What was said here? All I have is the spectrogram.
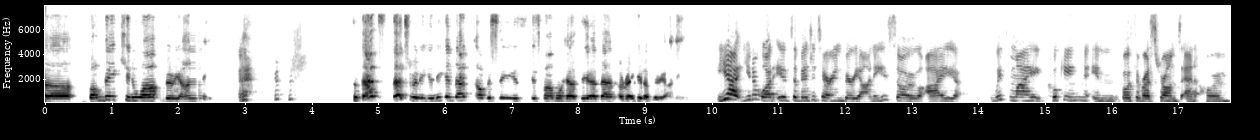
uh, Bombay quinoa biryani. So that's that's really unique, and that obviously is, is far more healthier than a regular biryani. Yeah, you know what? It's a vegetarian biryani. So I, with my cooking in both the restaurants and at home,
